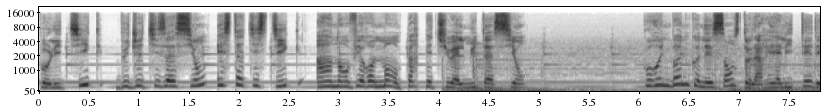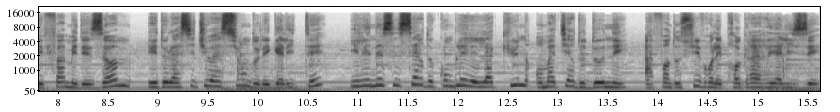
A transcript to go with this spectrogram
politiques, budgétisation et statistiques à un environnement en perpétuelle mutation. Pour une bonne connaissance de la réalité des femmes et des hommes et de la situation de l'égalité, il est nécessaire de combler les lacunes en matière de données afin de suivre les progrès réalisés.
